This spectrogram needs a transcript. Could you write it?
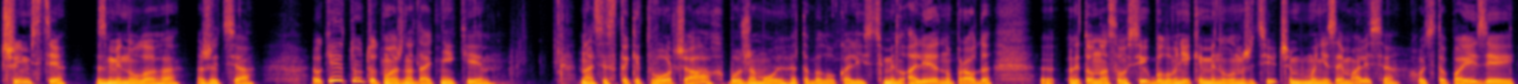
чымсьці з мінулага жыцця Окей ну тут можна даць нейкі націск такі творчы. Ах Божа мой гэта было калісьці міну. Але ну праўда гэта ў нас у ўсіх было ў нейкім мінулым жыцці чым мы не займаліся хоць то паэзіяй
